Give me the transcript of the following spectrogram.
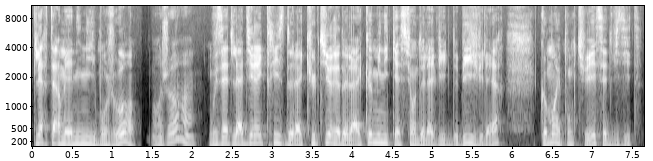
Claire Termianini, bonjour. Bonjour. Vous êtes la directrice de la culture et de la communication de la ville de Bichevillers. Comment est ponctuée cette visite?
